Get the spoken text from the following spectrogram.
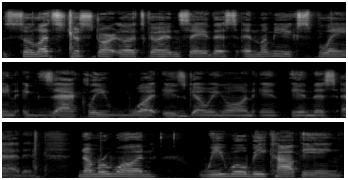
so let's just start let's go ahead and save this and let me explain exactly what is going on in, in this add-in number one we will be copying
